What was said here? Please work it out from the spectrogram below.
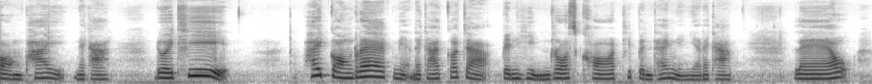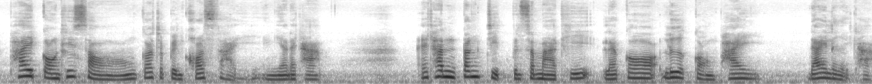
กองไพ่นะคะ โดยที่ไพ่กองแรกเนี่ยนะคะก็จะเป็นหินโรสคอร์สที่เป็นแท่งอย่างเงี้ยนะคะ แล้วไพ่กองที่ 2 ก็จะเป็นคอร์สใสอย่างเงี้ยนะคะ ให้ท่านตั้งจิตเป็นสมาธิแล้วก็เลือกกองไพ่ได้เลยค่ะ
